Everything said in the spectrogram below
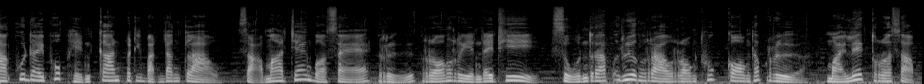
หากผู้ใดพบเห็นการปฏิบัติดังกล่าว สามารถแจ้งบาะแสหรือร้องเรียนได้ที่ ศูนย์รับเรื่องราวร้องทุกกองทัพเรือ หมายเลขโทรศัพท์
